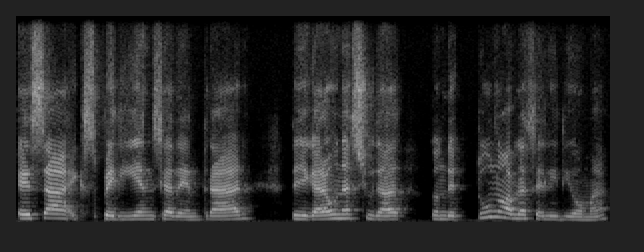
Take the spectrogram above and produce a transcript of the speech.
esa experiencia de entrar, de llegar a una ciudad donde tú no hablas el idioma,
